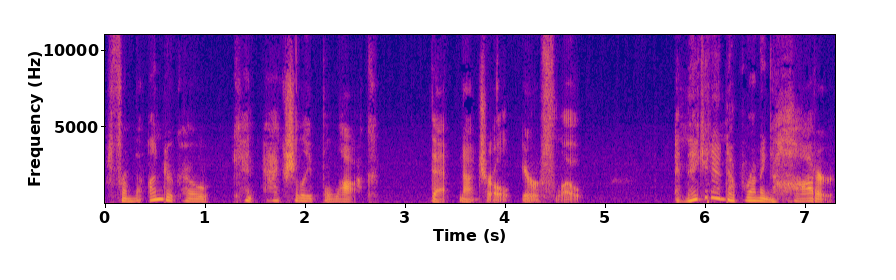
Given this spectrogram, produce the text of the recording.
from the undercoat can actually block that natural airflow. And they can end up running hotter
